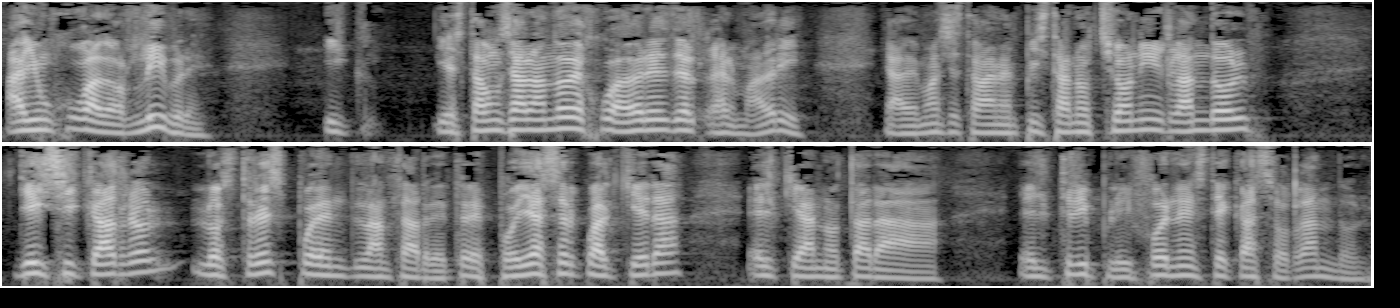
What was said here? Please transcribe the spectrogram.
hay un jugador libre. Y, y estamos hablando de jugadores del Real Madrid. Y además estaban en pista Nochoni, Randolph, JC Carroll, los tres pueden lanzar de tres. Podía ser cualquiera el que anotara el triple, y fue en este caso Randolph.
